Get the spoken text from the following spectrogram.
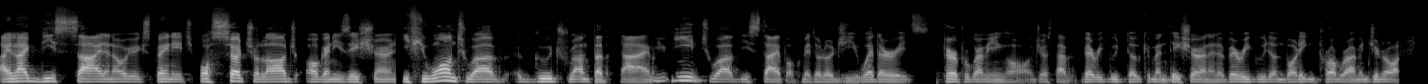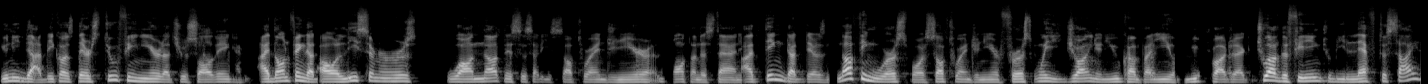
I like this side and how you explain it. For such a large organization, if you want to have a good ramp up time, you need to have this type of methodology, whether it's pair programming or just have very good documentation and a very good onboarding program in general. You need that because there's two things here that you're solving. I don't think that our listeners who are not necessarily software engineer don't understand. I think that there's nothing worse for a software engineer first when you join a new company or new project to have the feeling to be left aside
